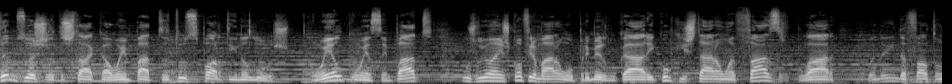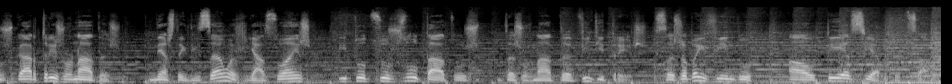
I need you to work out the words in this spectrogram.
Damos hoje destaque ao empate do Sporting na Luz. Com ele, com esse empate, os Leões confirmaram o primeiro lugar e conquistaram a fase regular quando ainda faltam jogar três jornadas. Nesta edição, as reações e todos os resultados da jornada 23. Seja bem-vindo ao TSF Futsal.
